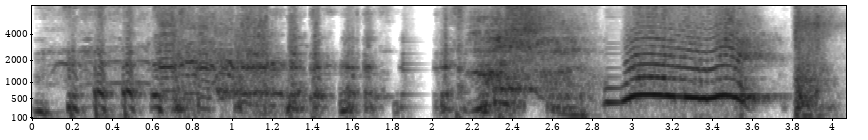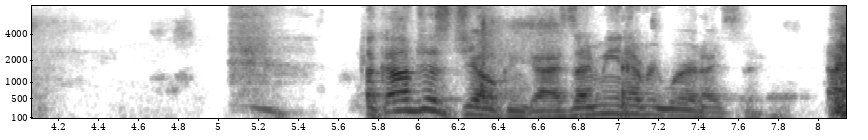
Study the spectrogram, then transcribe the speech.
Look, I'm just joking, guys. I mean every word I say.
